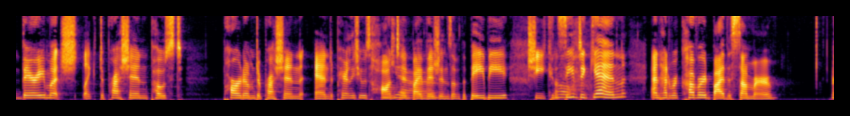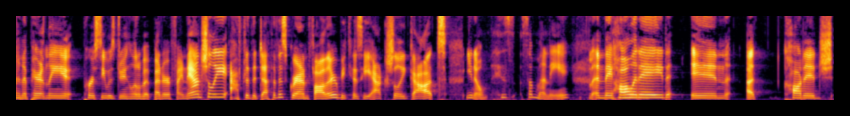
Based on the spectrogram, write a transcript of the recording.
very much like depression, postpartum depression, and apparently she was haunted yeah. by visions of the baby. She conceived oh. again and had recovered by the summer and apparently, Percy was doing a little bit better financially after the death of his grandfather because he actually got, you know, his some money. And they mm-hmm. holidayed in a cottage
